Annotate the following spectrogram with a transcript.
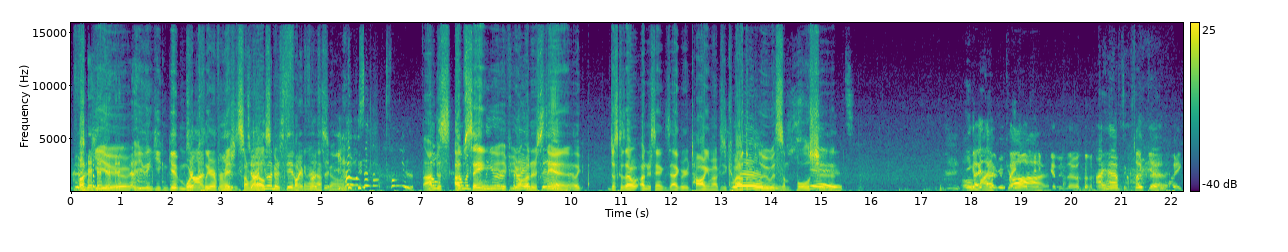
Fuck you. If you think you can give more John, clear information you- somewhere John, else, you understand go my fucking ask frustration. him. How is that not clear? I'm How- just, how I'm saying. If you don't have understand, been? like, just because I don't understand exactly what you're talking about, because you come out of the blue with some bullshit. Oh you guys my have been playing all god! day together though. I have to I click can't that. wait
